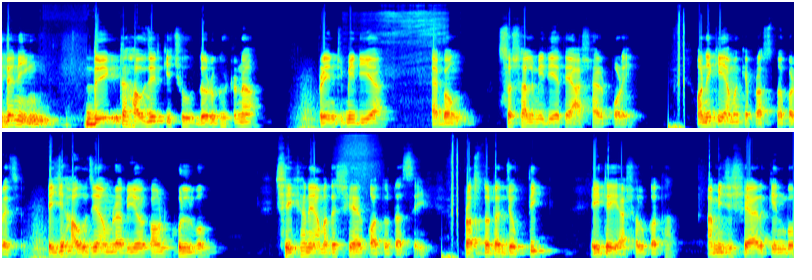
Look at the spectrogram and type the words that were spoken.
ইদানিং দু একটা হাউজের কিছু দুর্ঘটনা, প্রিন্ট মিডিয়া এবং সোশ্যাল মিডিয়াতে আসার পরে অনেকেই আমাকে প্রশ্ন করেছেন, এই যে হাউজে আমরা বিও অ্যাকাউন্ট খুলব, সেইখানে আমাদের শেয়ার কতটা সেফ প্রশ্নটা যৌক্তিক, এইটাই আসল কথা। আমি যে শেয়ার কিনবো,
